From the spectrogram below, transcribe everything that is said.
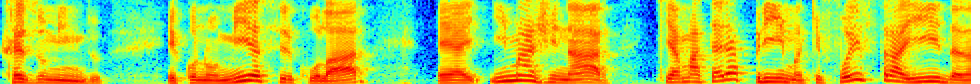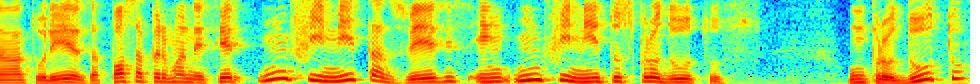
Resumindo, Economia circular é imaginar que a matéria-prima que foi extraída na natureza possa permanecer infinitas vezes em infinitos produtos. Um produto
